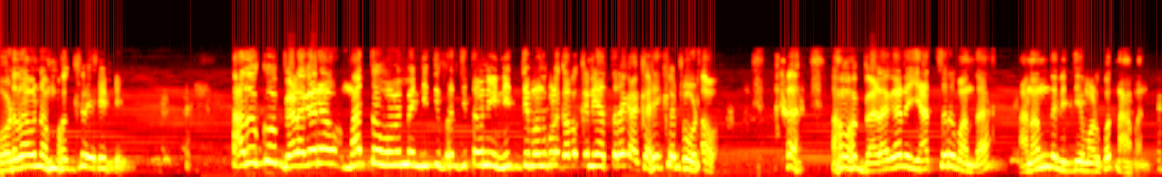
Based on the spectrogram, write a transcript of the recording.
ಹೊಡೆದವ್ ನಮ್ಮ ಮಕ್ಕಳೇ ಇಲ್ಲಿ. ಅದಕ್ಕೂ ಬೆಳಗರೆ ಮತ್ತೆ ಒಮ್ಮೊಮ್ಮೆ ನಿದ್ದೆ ಬರ್ತಿತ್ತವನಿ, ನಿದ್ದೆ ಬಂದ್ಗಳು ಗಬಕನಿ ಹತ್ರ ಆ ಕಡೆ ನೋಡವ ಅವ. ಬೆಳಗರೆ ಎಚ್ಚರ ಬಂದ, ಆನಂದ ನಿದ್ದೆ ಮಾಡ್ಕೊತ ನಾ ಬಂದೆ.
